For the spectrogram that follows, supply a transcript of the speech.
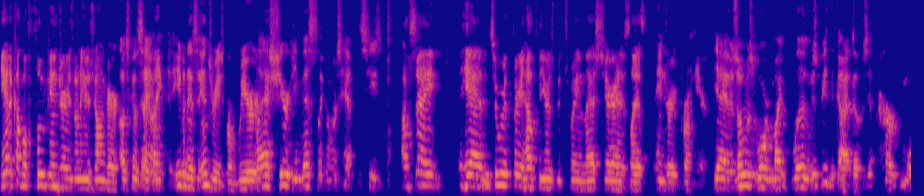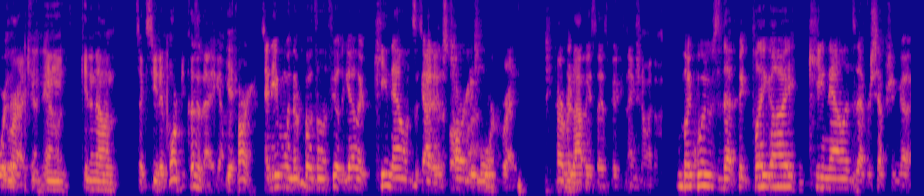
he had a couple fluke injuries when he was younger. I was going to say, Like- like, even his injuries were weird. Last year he missed like almost half the season. I'm saying he had two or three healthy years between last year and his last injury prone year. Yeah, it was almost more Mike Williams being the guy that was hurt more than Right. Keenan He, Allen. Keenan Allen succeeded more because of that. He got more Yeah. targets. And even when they're both on the field together, Keenan Allen's the guy that was targeted more. Right. Herbert obviously has a good connection with him. Mike Williams is that big play guy. Keenan Allen's that reception guy.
